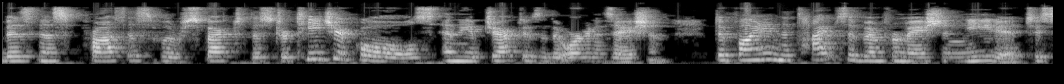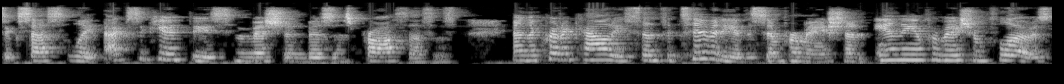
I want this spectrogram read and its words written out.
business process with respect to the strategic goals and the objectives of the organization, defining the types of information needed to successfully execute these mission business processes, and the criticality sensitivity of this information and the information flows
